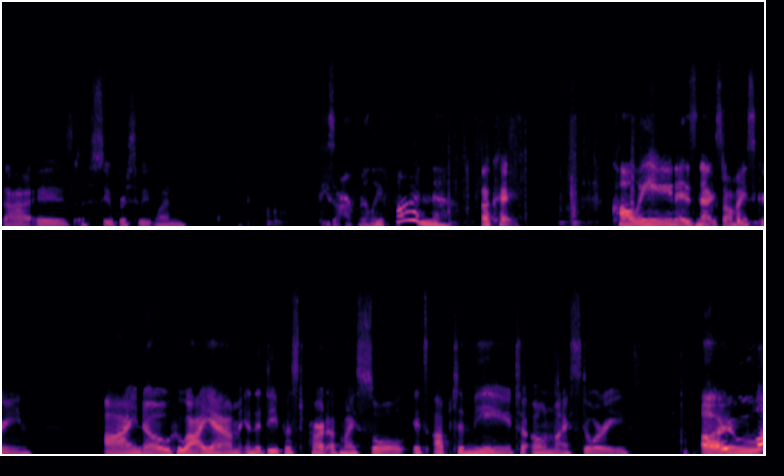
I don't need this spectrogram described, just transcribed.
that is a super sweet one. These are really fun. Okay. Colleen is next on my screen. I know who I am in the deepest part of my soul. It's up to me to own my story. I love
